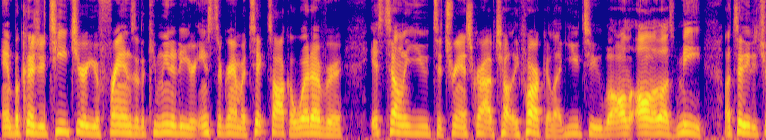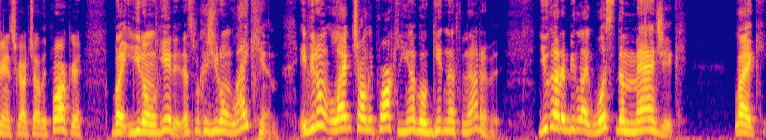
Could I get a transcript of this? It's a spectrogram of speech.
And because your teacher, your friends, or the community, or Instagram, or TikTok, or whatever is telling you to transcribe Charlie Parker, like YouTube, all, all of us, me, I'll tell you to transcribe Charlie Parker, but you don't get it. That's because you don't like him. If you don't like Charlie Parker, you're not going to get nothing out of it. You got to be like, what's the magic? Like,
